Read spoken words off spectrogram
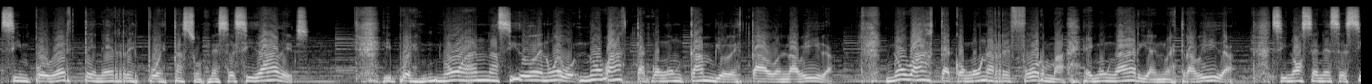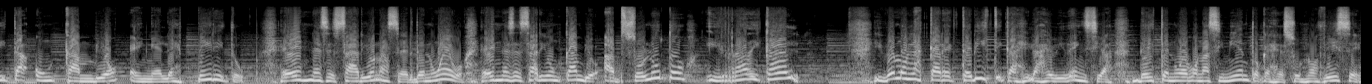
sin poder tener respuesta a sus necesidades. Y pues no han nacido de nuevo. No basta con un cambio de estado en la vida. No basta con una reforma en un área en nuestra vida, sino se necesita un cambio en el espíritu. Es necesario nacer de nuevo. Es necesario un cambio absoluto y radical y vemos las características y las evidencias de este nuevo nacimiento que Jesús nos dice.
